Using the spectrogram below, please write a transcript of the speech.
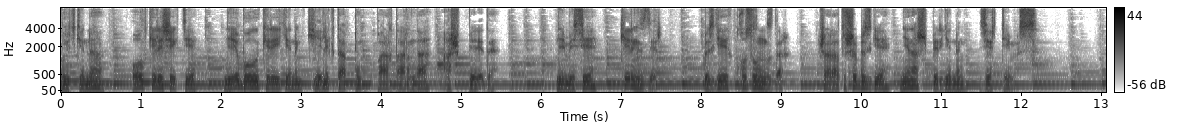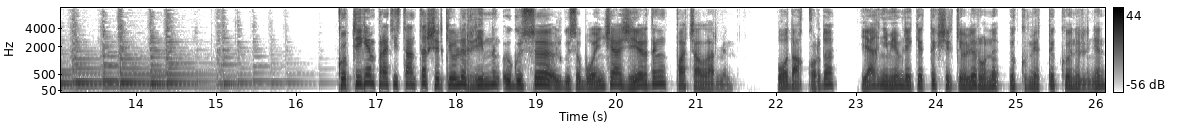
Өйткені ол келешекте не болу керек екенін кітаптың парақтарында ашып береді. Немесе келіңіздер бізге қосылыңыздар. Жаратушы бізге нен ашып бергенін зерттейміз. Көптеген протестанттық шіркеулер римнің үгісі үлгісі бойынша жердің патшаларымен. Одақ құрды яғни мемлекеттік шіркеулер оны үкіметтік көңілінен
